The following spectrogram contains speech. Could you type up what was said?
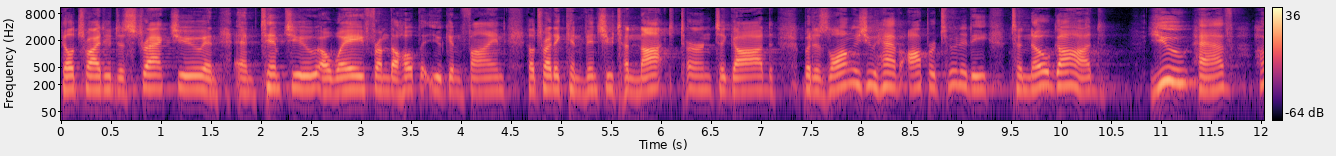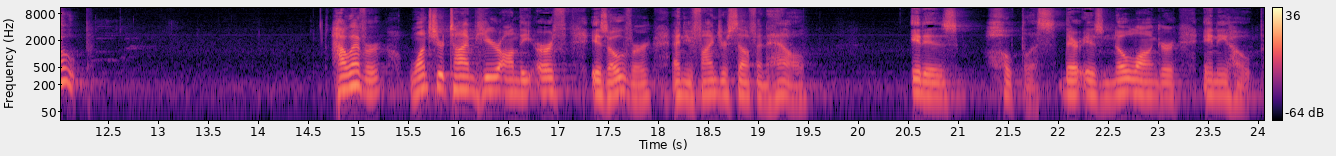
he'll try to distract you and, and tempt you away from the hope that you can find. He'll try to convince you to not turn to God. But as long as you have opportunity to know God, you have hope. However, once your time here on the earth is over and you find yourself in hell, it is hopeless. There is no longer any hope.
